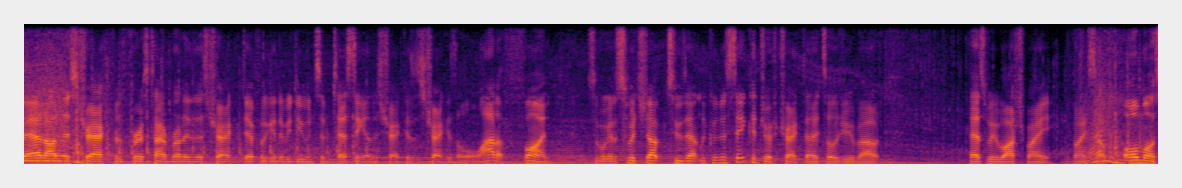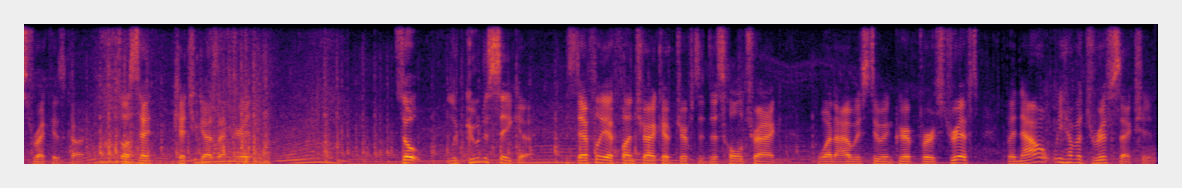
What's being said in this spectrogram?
bad on this track for the first time running this track. Definitely going to be doing some testing on this track because this track is a lot of fun. So we're going to switch it up to that Laguna Seca drift track that I told you about as we watch my myself almost wreck his car. So I'll catch you guys on grid. So Laguna Seca is definitely a fun track. I've drifted this whole track when I was doing grip versus drift, but now we have a drift section.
